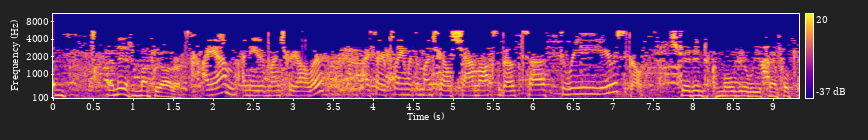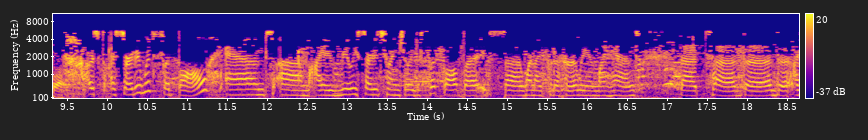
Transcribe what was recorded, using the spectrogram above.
um, a native Montrealer. I am a native Montrealer. I started playing with the Montreal Shamrocks about uh, three years ago. Straight into camogie, where you playing football? I was I started with football, and um, I really started to enjoy the football. But it's uh, when I put a hurley in my hand that uh, the the I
